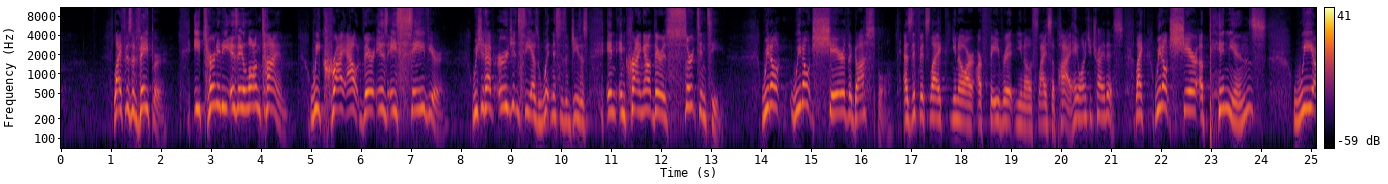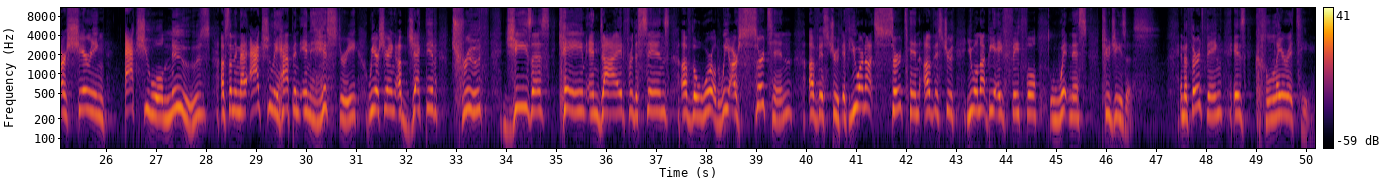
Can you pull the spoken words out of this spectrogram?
life is a vapor, eternity is a long time. We cry out, there is a Savior. We should have urgency as witnesses of Jesus. In, in crying out, there is certainty. We don't, we don't share the gospel as if it's like, you know, our, our favorite, you know, slice of pie. Hey, why don't you try this? Like, we don't share opinions. We are sharing actual news of something that actually happened in history. We are sharing objective truth. Jesus came and died for the sins of the world. We are certain of this truth. If you are not certain of this truth, you will not be a faithful witness to Jesus. And the third thing is clarity.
